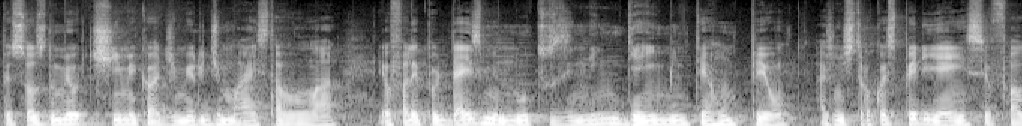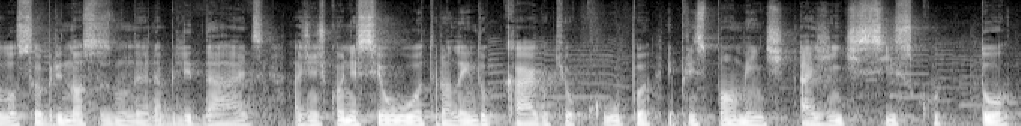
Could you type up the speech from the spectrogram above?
Pessoas do meu time que eu admiro demais estavam lá. Eu falei por 10 minutos e ninguém ninguém me interrompeu. A gente trocou experiência, falou sobre nossas vulnerabilidades, a gente conheceu o outro além do cargo que ocupa e principalmente a gente se escutou.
